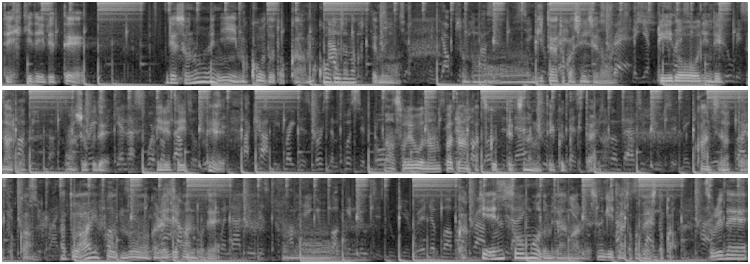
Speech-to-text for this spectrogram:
手弾きで入れてでその上に、まあ、コードとか、まあ、コードじゃなくてもそのギターとかシンセのリードにでなる音色で入れていってまあそれを何パターンか作ってつなげていくみたいな。感じだったりとか。あと iPhone の GarageBand で、あの楽器演奏モードみたいなのがあるんですね。ギターとかベースとか。それで、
